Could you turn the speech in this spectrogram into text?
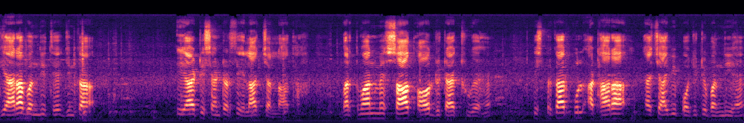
ग्यारह बंदी थे, जिनका ए सेंटर से इलाज चल रहा था। वर्तमान में सात और डिटेक्ट हुए हैं। इस प्रकार कुल 18 एच पॉजिटिव बंदी हैं,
